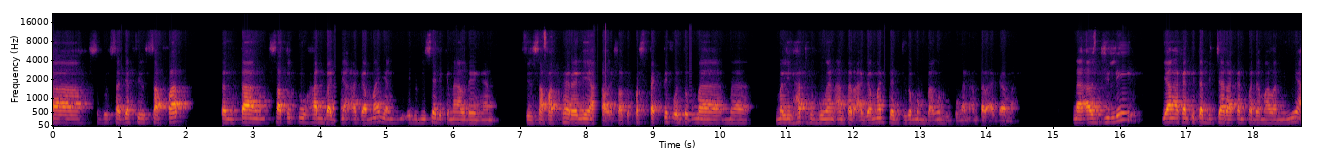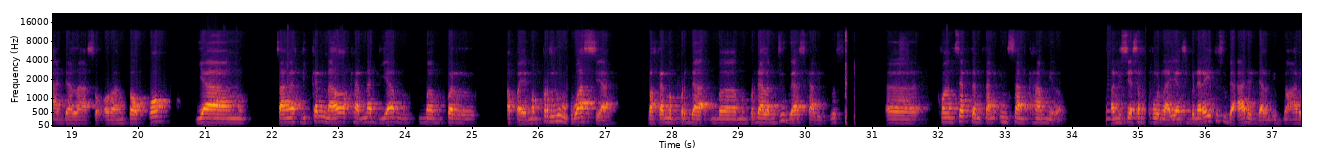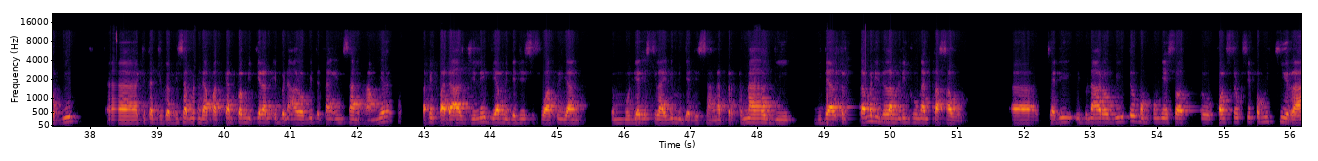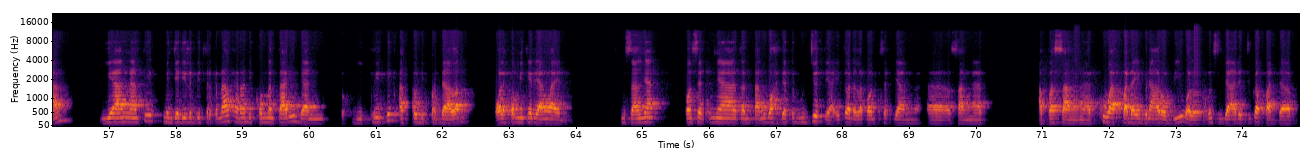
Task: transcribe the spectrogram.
sebut saja filsafat tentang satu Tuhan banyak agama yang di Indonesia dikenal dengan filsafat perennial, satu perspektif untuk me, me, melihat hubungan antar agama dan juga membangun hubungan antar agama. Nah, Al-Jili yang akan kita bicarakan pada malam ini adalah seorang tokoh yang sangat dikenal karena dia memper, apa ya memperluas ya bahkan memperda, memperdalam juga sekaligus eh, konsep tentang insan kamil manusia sempurna yang sebenarnya itu sudah ada di dalam Ibnu Arabi kita juga bisa mendapatkan pemikiran Ibnu Arabi tentang insan kamil tapi pada Al-Jili dia menjadi sesuatu yang kemudian istilah ini menjadi sangat terkenal di, di terutama di dalam lingkungan tasawuf Uh, jadi Ibn Arabi itu mempunyai suatu konstruksi pemikiran yang nanti menjadi lebih terkenal karena dikomentari dan dikritik atau diperdalam oleh pemikir yang lain. Misalnya konsepnya tentang wahdatul wujud ya itu adalah konsep yang uh, sangat apa sangat kuat pada Ibn Arabi walaupun sudah ada juga pada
